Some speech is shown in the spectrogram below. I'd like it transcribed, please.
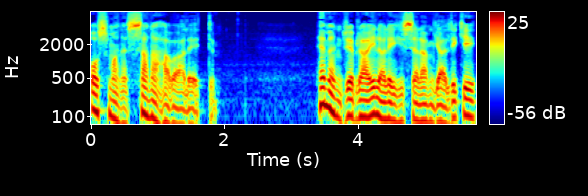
Osman'ı sana havale ettim. Hemen Cebrail aleyhisselam geldi ki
